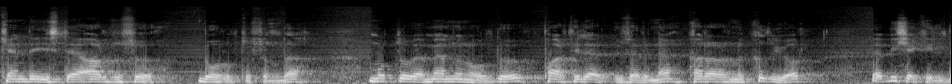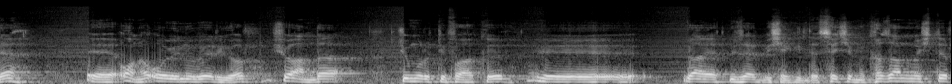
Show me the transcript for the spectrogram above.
kendi isteği arzusu doğrultusunda mutlu ve memnun olduğu partiler üzerine kararını kılıyor ve bir şekilde e, ona oyunu veriyor. Şu anda Cumhur İttifakı e, gayet güzel bir şekilde seçimi kazanmıştır.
